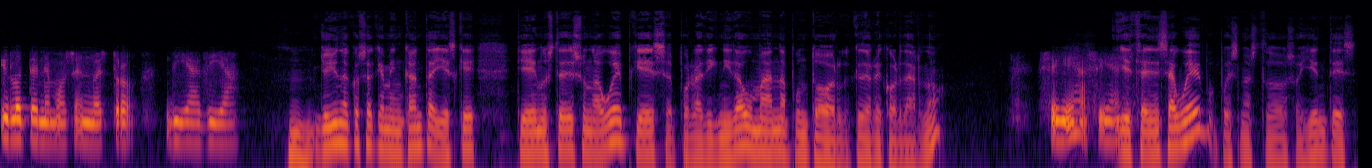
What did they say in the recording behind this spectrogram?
y lo tenemos en nuestro día a día. Yo hay una cosa que me encanta y es que tienen ustedes una web que es por la dignidad humana.org, que de recordar, ¿no? Sí, así es. Y en esa web, pues nuestros oyentes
